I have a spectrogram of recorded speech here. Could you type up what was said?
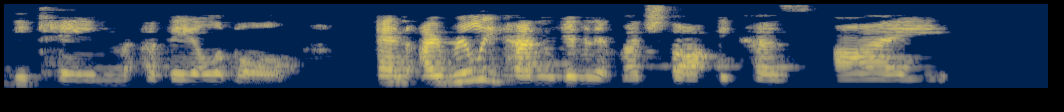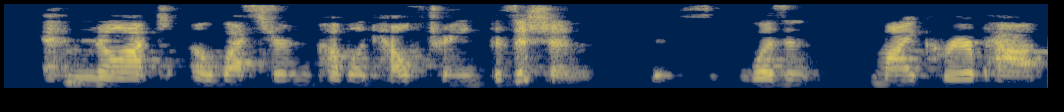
became available. And I really hadn't given it much thought because I am not a Western public health trained physician. It wasn't my career path.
